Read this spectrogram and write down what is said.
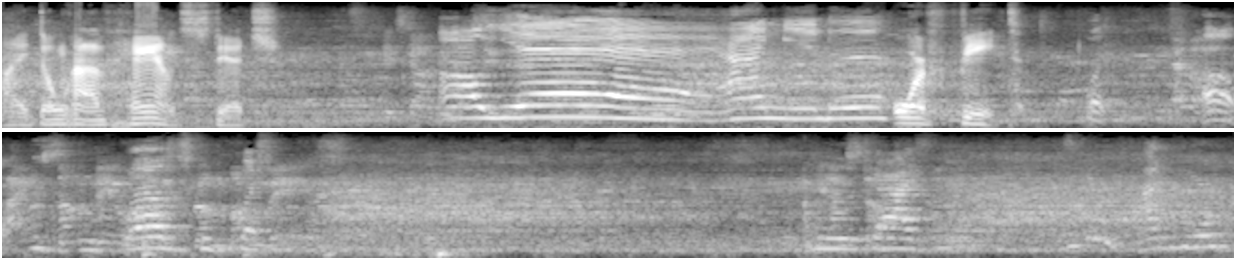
I don't have hands, Stitch, Oh yeah, I'm into. or feet. What? Oh. Well, that's a stupid question. Guys. Here. Isn't there 2017 AC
